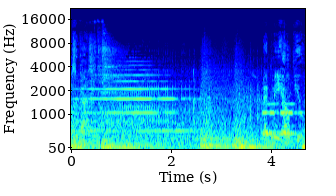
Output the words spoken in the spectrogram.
I should look. Let me help you.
